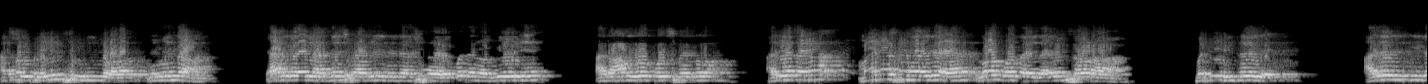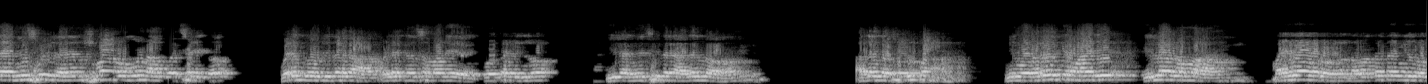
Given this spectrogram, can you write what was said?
ಅದು ಸ್ವಲ್ಪ ಇಳಿಸಿ ನೀವು ನಿಮ್ಮಿಂದ ಯಾರಿಗಾಗಲಿ ಅಧ್ಯಕ್ಷರಾಗಲಿ ರಿಕ್ವೆಸ್ಟ್ ಹೇಳಿ ಅದು ಹಾಲು ಕೊಡಿಸ್ಬೇಕು. ಅದೇ ತರ ಮಹಿಳಾ ಸಂಘಗಳಿಗೆ ಲೋನ್ ಕೊಡ್ತಾ ಇಲ್ಲ, ಐವತ್ತು ಸಾವಿರ ಬಡ್ಡಿ ಅದೇ ರೀತಿ ಈಗ ನಿಲ್ಸ್ಬಿಟ್ಟಿದ್ದಾರೆ ಸುಮಾರು ಮೂರು ನಾಲ್ಕು ವರ್ಷ ಆಯ್ತು. ಒಳಗೆ ಒಳ್ಳೆ ಕೆಲಸ ಮಾಡಿ ಕೊಡ್ತಾ ಇದ್ರು. ಈಗ ನಿಲ್ಸಿದ್ದಾರೆ ಅದನ್ನು ಅದನ್ನು ಸ್ವಲ್ಪ ನೀವು ಮನವರಿಕೆ ಮಾಡಿ, ಇಲ್ಲ ನಮ್ಮ ಮಹಿಳೆಯರು, ನಮ್ಮ ಅಕ್ಕ ತಂಗಿಯರು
